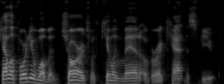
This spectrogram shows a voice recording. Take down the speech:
California woman charged with killing man over a cat dispute.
